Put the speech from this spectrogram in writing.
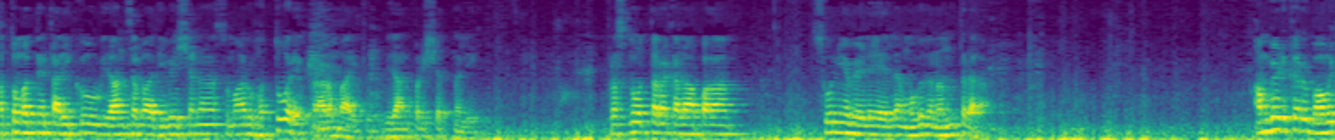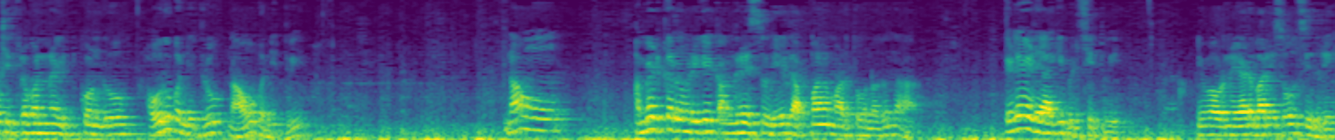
ಹತ್ತೊಂಬತ್ತನೇ ತಾರೀಕು ವಿಧಾನಸಭಾ ಅಧಿವೇಶನ ಸುಮಾರು ಹತ್ತುವರೆ ಪ್ರಾರಂಭ ಆಯಿತು ವಿಧಾನ ಪರಿಷತ್ನಲ್ಲಿ. ಪ್ರಶ್ನೋತ್ತರ ಕಲಾಪ ಶೂನ್ಯ ವೇಳೆ ಎಲ್ಲ ಮುಗಿದ ನಂತರ ಅಂಬೇಡ್ಕರ್ ಭಾವಚಿತ್ರವನ್ನು ಇಟ್ಕೊಂಡು ಅವರು ಬಂದಿದ್ರು, ನಾವು ಬಂದಿದ್ವಿ. ನಾವು ಅಂಬೇಡ್ಕರ್ ಅವರಿಗೆ ಕಾಂಗ್ರೆಸ್ ಹೇಗೆ ಅಪಮಾನ ಮಾಡ್ತು ಅನ್ನೋದನ್ನು ಎಳೆ ಎಳೆಯಾಗಿ ಬಿಡಿಸಿದ್ವಿ. ನೀವು ಅವ್ರನ್ನ ಎರಡು ಬಾರಿ ಸೋಲಿಸಿದ್ರಿ.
